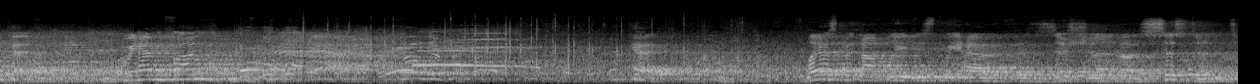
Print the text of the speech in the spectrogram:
Okay. Are we having fun? Yeah. A little different. Okay. Last but not least, we have physician assistant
